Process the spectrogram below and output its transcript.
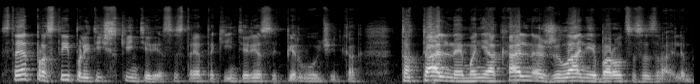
стоят простые политические интересы, стоят такие интересы в первую очередь, как тотальное маниакальное желание бороться с Израилем,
